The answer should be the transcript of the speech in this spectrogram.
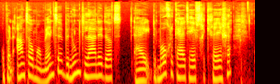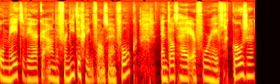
Op een aantal momenten benoemt Lale dat hij de mogelijkheid heeft gekregen om mee te werken aan de vernietiging van zijn volk en dat hij ervoor heeft gekozen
